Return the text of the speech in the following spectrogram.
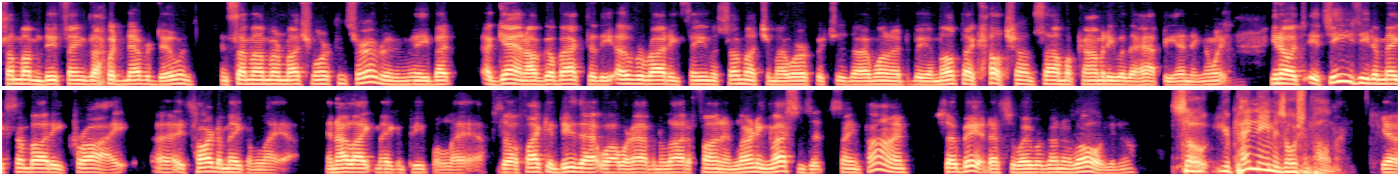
Some of them do things I would never do, and and some of them are much more conservative than me. But again, I'll go back to the overriding theme of so much of my work, which is I want it to be a multicultural ensemble comedy with a happy ending. And we, you know, it's it's easy to make somebody cry. Uh, it's hard to make them laugh and I like making people laugh. So if I can do that while we're having a lot of fun and learning lessons at the same time, so be it. That's the way we're going to roll, you know. So your pen name is Ocean Palmer. Yeah.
